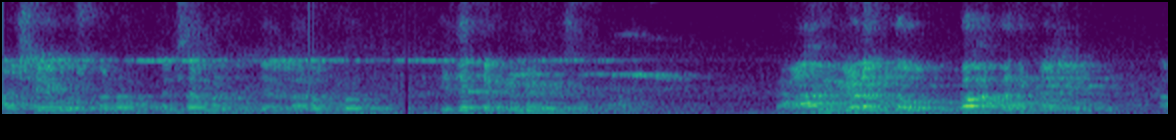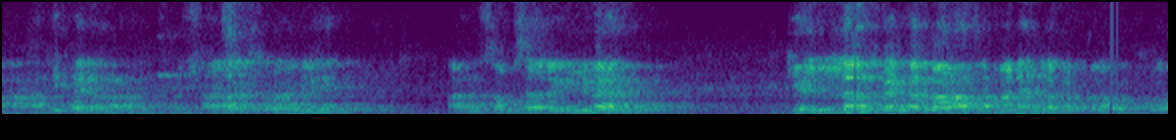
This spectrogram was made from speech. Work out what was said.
ಆಶಯಗೋಸ್ಕರ ಕೆಲಸ ಮಾಡ್ತಿದ್ದೆ ಎಲ್ಲರೂ ಇದಕ್ಕೆ ಹೇಳಿ ಸರ್ ಯಾರು ಹೇಳಂತ ಒಬ್ಬ ಅಧಿಕಾರಿ ಅಧಿಕಾರಿ ಅಲ್ಲ ಶಾಸಕರಾಗಲಿ ಸಂಸದರಾಗಿ ಗೆಲ್ಲ ಗೆಲ್ಲರು ಬೇಕಾದ ಮಾತ್ರ ಹತ್ರ ಬರ್ತಾರೆ ಅವತ್ತು.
